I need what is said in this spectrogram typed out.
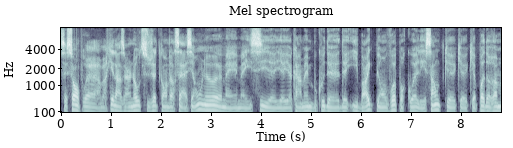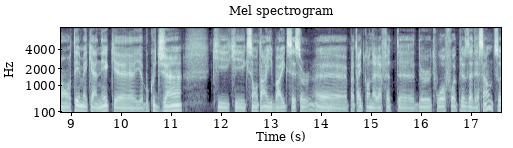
C'est ça, on pourrait embarquer dans un autre sujet de conversation, là, mais, ici, il y, a- quand même beaucoup de, e-bike, puis on voit pourquoi. Les centres n'y a pas de remontée mécanique, euh, il y a beaucoup de gens qui, qui- qui sont en e-bike, c'est sûr. Euh, Peut-être qu'on aurait fait euh, deux, trois fois plus de descente, ça.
